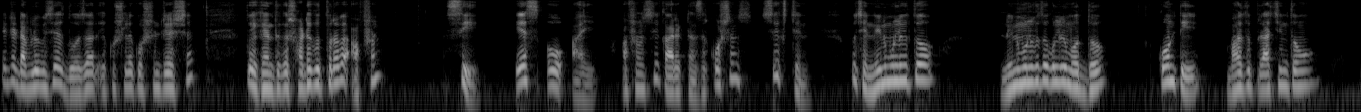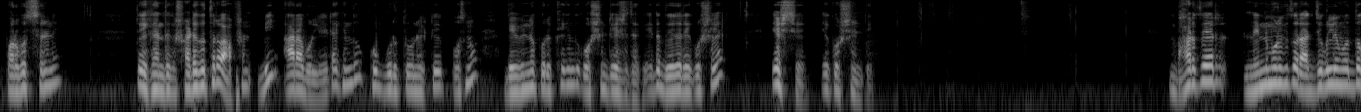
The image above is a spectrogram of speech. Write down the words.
এটা ডাব্লিউবিসিএস দু হাজার একুশ সালে কোশ্চেনটি এসছে। তো এখান থেকে সঠিক উত্তর হবে option C S O I option C correct answer question sixteen বলছে নিম্নলিখিত নিম্নলিখিতগুলির মধ্যে কোনটি ভারতের প্রাচীনতম পর্বতশ্রেণী তো এখান থেকে সঠিক উত্তর অপশন বি আরাবলি। এটা কিন্তু খুব গুরুত্বপূর্ণ একটি প্রশ্ন। বিভিন্ন পরীক্ষায় কিন্তু কোশ্চেনটি এসে থাকে। এটা দু হাজার একুশ সালে এসছে এই কোশ্চেনটি ভারতের নিম্নলিখিত রাজ্যগুলির মধ্যে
